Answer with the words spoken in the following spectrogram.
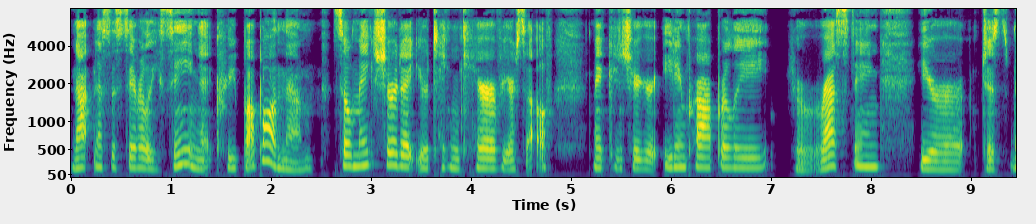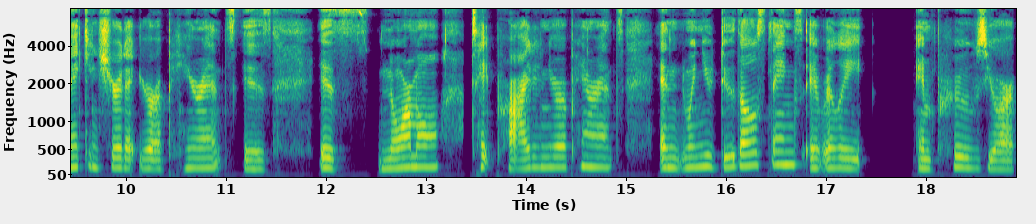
not necessarily seeing it creep up on them. So make sure that you're taking care of yourself, making sure you're eating properly, you're resting, you're just making sure that your appearance is, is normal. Take pride in your appearance. And when you do those things, it really improves your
